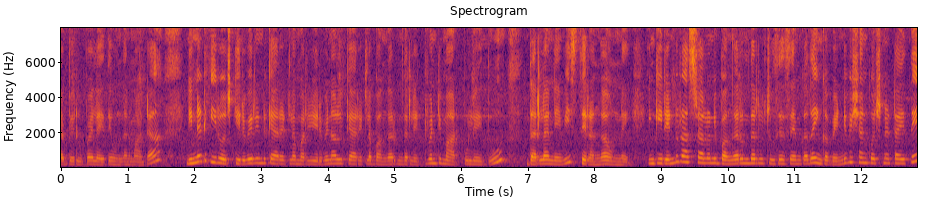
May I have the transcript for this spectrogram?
డెబ్బై రూపాయలు అయితే ఉందన్నమాట. నిన్నటికి ఈ రోజుకి ఇరవై రెండు క్యారెట్ల మరియు ఇరవై నాలుగు క్యారెట్ల బంగారం ధరలు ఎటువంటి మార్పు లేదు. ధరలు అనేవి స్థిరంగా ఉన్నాయి. ఇంక ఈ రెండు రాష్ట్రాల్లోని బంగారం ధరలు చూసేసాం కదా ఇంకా వెండి విషయానికి వచ్చినట్టయితే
